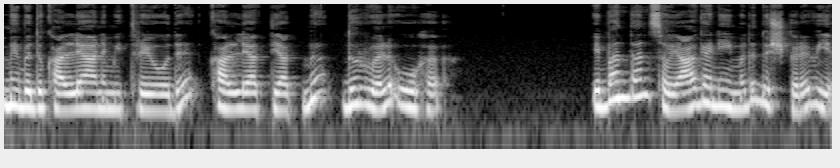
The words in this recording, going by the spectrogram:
මෙබඳු කල්යාණ මිත්‍රයෝද කල්යත්‍යත්ම දුර්වල ඌහ. එබන්දන් සොයා ගැනීමද දුෂ්කර විය.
